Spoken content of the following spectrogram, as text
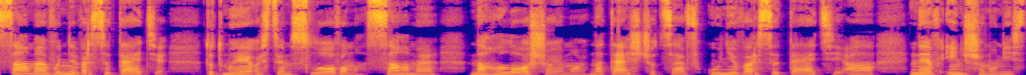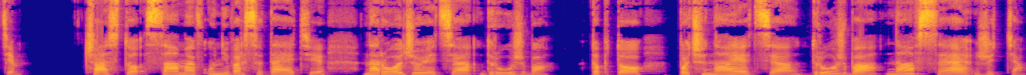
Саме в університеті. Тут ми ось цим словом саме наголошуємо на те, що це в університеті, а не в іншому місті. Часто саме в університеті народжується дружба, тобто починається дружба на все життя.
